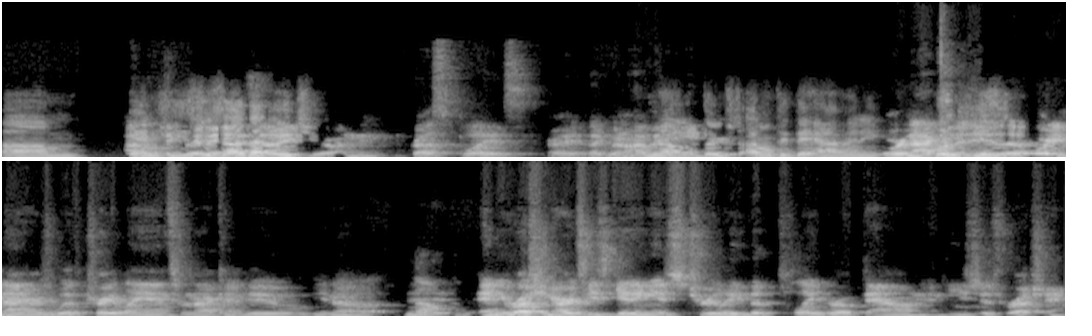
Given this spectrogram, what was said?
Um, and he's just at that age. Run Russ plays, right? Like we don't have any. no, any. there's. I don't think they have any. We're not going to do the 49ers with Trey Lance. We're not going to do, you know, no. Any rushing yards he's getting is truly the play broke down and he's just rushing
